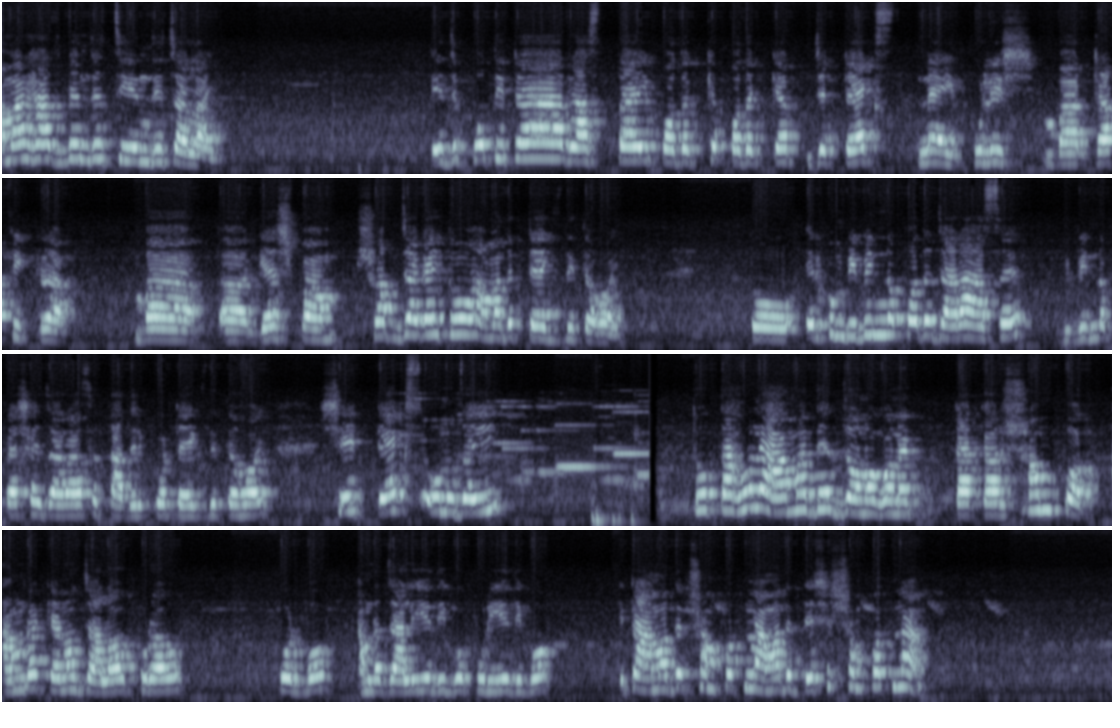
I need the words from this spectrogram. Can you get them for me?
আমার হাজবেন্ড যে সিএনজি চালায়, এই যে প্রতিটা রাস্তায় পদক্ষেপ পদক্ষেপ যে ট্যাক্স নেয় পুলিশ বা ট্রাফিকরা বা গ্যাস পাম্প সব জায়গায় তো আমাদের ট্যাক্স দিতে হয়। তো এরকম বিভিন্ন পদে যারা আছে, বিভিন্ন পেশায় যারা আছে, তাদেরকেও ট্যাক্স দিতে হয়। সেই ট্যাক্স অনুযায়ী তো তাহলে আমাদের জনগণের টাকার সম্পদ আমরা কেন জ্বালাও পোড়াও করব? আমরা জ্বালিয়ে দিব, পুড়িয়ে দিব? এটা আমাদের সম্পদ না, আমাদের দেশের সম্পদ না।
